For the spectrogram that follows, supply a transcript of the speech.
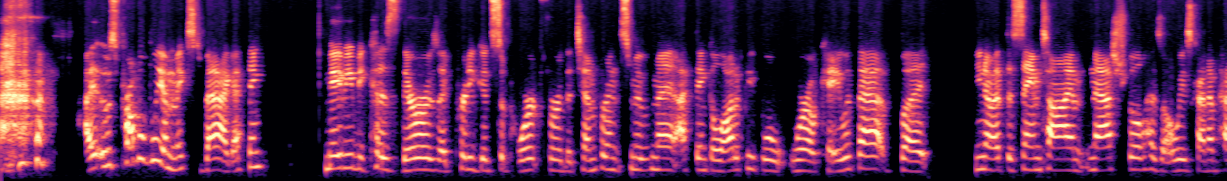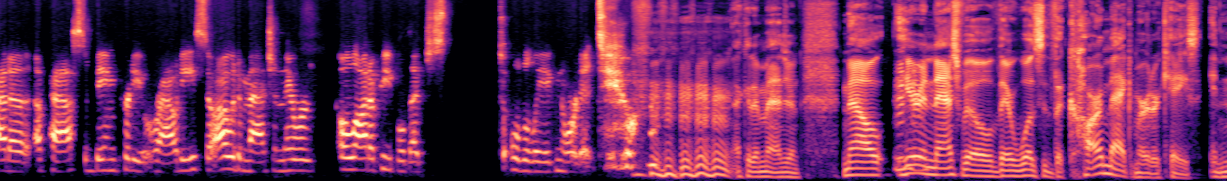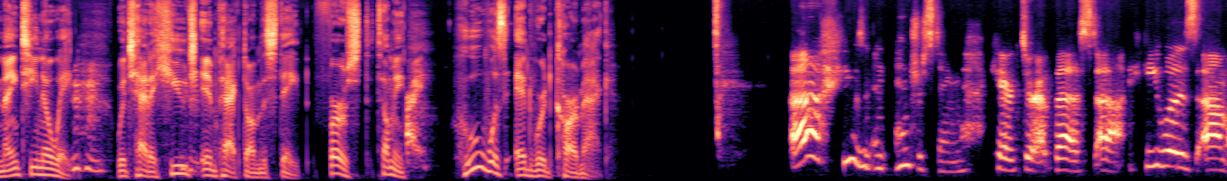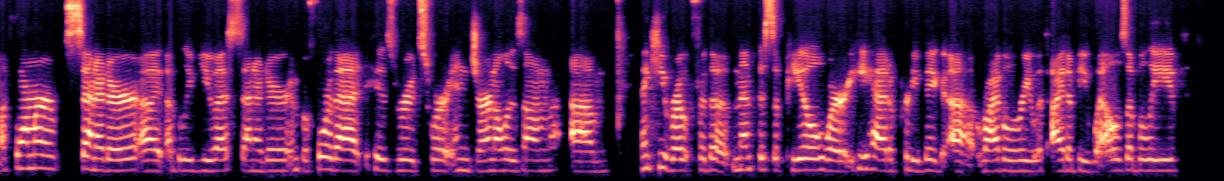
it was probably a mixed bag. I think maybe because there was a pretty good support for the temperance movement. I think a lot of people were okay with that. But, you know, at the same time, Nashville has always kind of had a, a past of being pretty rowdy. So I would imagine there were a lot of people that just totally ignored it too. I could imagine. Now, mm-hmm. here in Nashville, there was the Carmack murder case in 1908, mm-hmm. which had a huge mm-hmm. impact on the state. First, tell me, right. who was Edward Carmack? Uh, he was an interesting character at best. Uh, he was um, a former senator, uh, I believe U.S. senator, and before that, his roots were in journalism. Um, I think he wrote for the Memphis Appeal, where he had a pretty big uh, rivalry with Ida B. Wells, I believe.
